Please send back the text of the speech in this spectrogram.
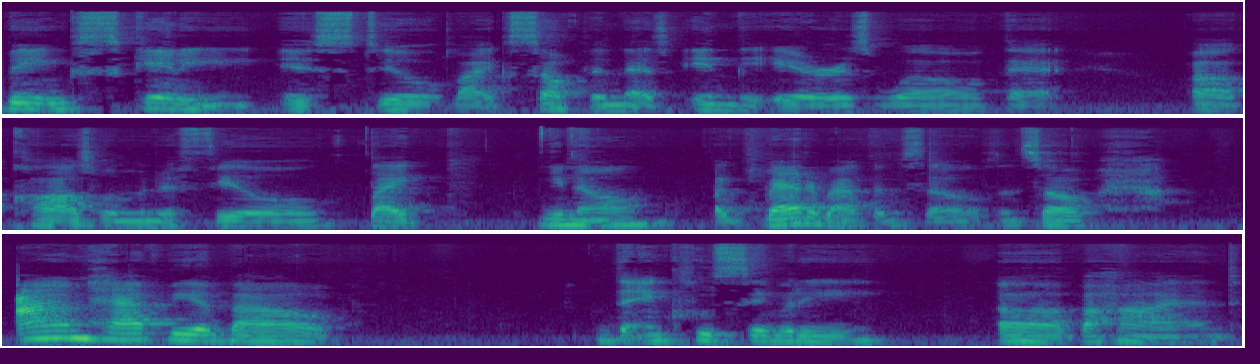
being skinny is still like something that's in the air as well that uh, cause women to feel like you know like bad about themselves and so i'm happy about the inclusivity uh, behind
